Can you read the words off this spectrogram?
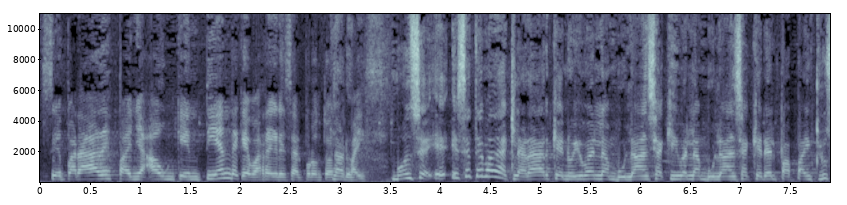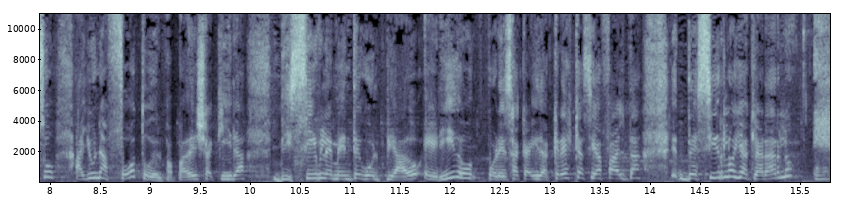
separada de España, aunque entiende que va a regresar pronto a su país. Monse, e-, ese tema de aclarar que no iba en la ambulancia, que iba en la ambulancia, que era el papá, incluso hay una foto del papá de Shakira visiblemente golpeado, herido por esa caída. ¿Crees que hacía falta decirlo y aclararlo? Eh,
